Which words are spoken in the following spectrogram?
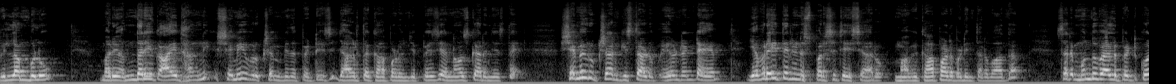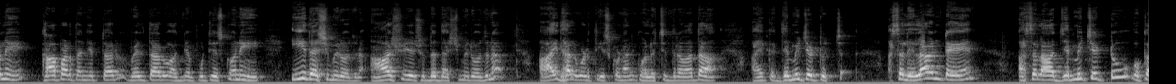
విల్లంబులు మరియు అందరి యొక్క ఆయుధాన్ని శమీ వృక్షం మీద పెట్టేసి జాగ్రత్తగా కాపాడని చెప్పేసి నమస్కారం చేస్తే శమీ వృక్షానికి ఇస్తాడు. ఏమిటంటే ఎవరైతే నేను స్పర్శ చేశారో మావి కాపాడబడిన తర్వాత సరే ముందు వాళ్ళు పెట్టుకొని కాపాడతని చెప్తారు వెళ్తారు ఆజ్ఞ పూర్తి చేసుకొని ఈ దశమి రోజున ఆశ్వయ శుద్ధ దశమి రోజున ఆయుధాలు కూడా తీసుకోవడానికి వాళ్ళు వచ్చిన తర్వాత ఆ యొక్క జమ్మి చెట్టు అసలు ఎలా అంటే అసలు ఆ జమ్మి చెట్టు ఒక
